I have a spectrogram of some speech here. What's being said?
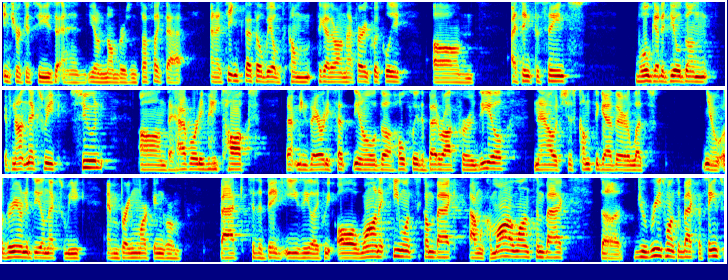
intricacies and you know numbers and stuff like that." And I think that they'll be able to come together on that very quickly. Um, I think the Saints we'll get a deal done. If not next week, soon. Um, they have already made talks. That means they already set you know the hopefully the bedrock for a deal. Now it's just come together. Let's you know agree on a deal next week and bring Mark Ingram back to the Big Easy like we all want it. He wants to come back. Alvin Kamara wants him back. The Drew Brees wants him back. The Saints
